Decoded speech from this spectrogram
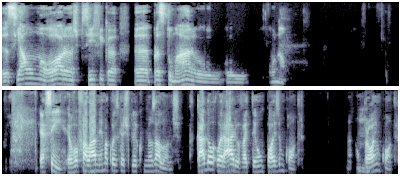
Eh, se há uma hora específica uh, para se tomar ou, ou, ou não? É assim, eu vou falar a mesma coisa que eu explico para meus alunos. Cada horário vai ter um pós e um contra. Né? Um hum. pró e um contra.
